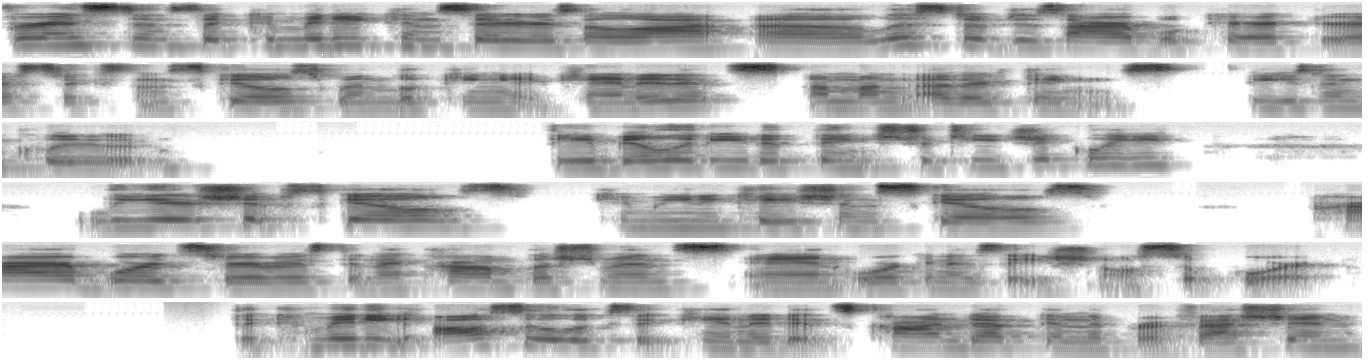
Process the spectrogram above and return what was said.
For instance, the committee considers a, lot, a list of desirable characteristics and skills when looking at candidates, among other things. These include the ability to think strategically, leadership skills, communication skills, prior board service and accomplishments, and organizational support. The committee also looks at candidates' conduct in the profession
